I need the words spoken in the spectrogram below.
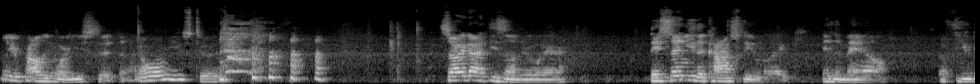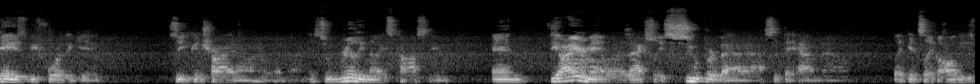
Well, you're probably more used to it than I. am. Oh, I'm used to it. So I got these underwear. They send you the costume like in the mail a few days before the gig. so you can try it on or whatnot. It's a really nice costume, and the Iron Man one is actually super badass that they have now. Like it's like all these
